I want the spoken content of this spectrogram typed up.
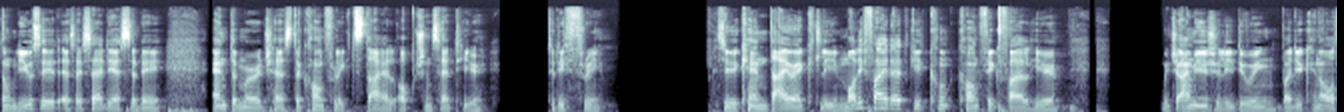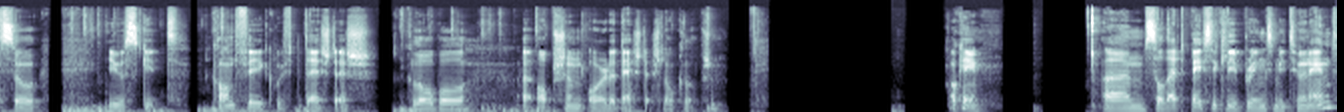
don't use it, as I said yesterday. And the merge has the conflict style option set here to these three. So you can directly modify that git config file here, which I'm usually doing, but you can also use git config with the dash dash global uh, option or the dash dash local option. Okay, um, so that basically brings me to an end.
